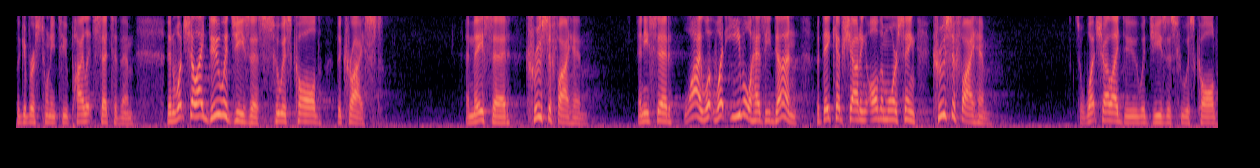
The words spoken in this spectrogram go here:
Look at verse 22. Pilate said to them, Then what shall I do with Jesus, who is called the Christ? And they said, Crucify him. And he said, Why? What, what evil has he done? But they kept shouting all the more, saying, Crucify him. So, what shall I do with Jesus who is called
